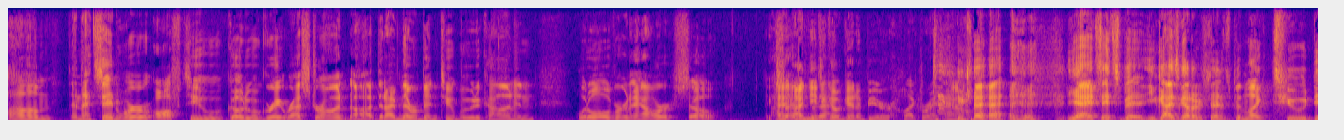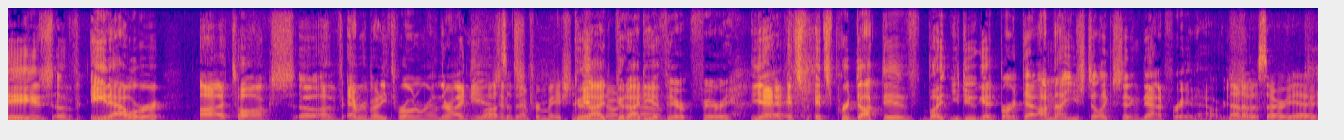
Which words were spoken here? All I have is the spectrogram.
Um, and that's it. We're off to go to a great restaurant uh, that I've never been to, Budokan, in a little over an hour. So I, I need to go get a beer like right now. yeah, it's it's been you guys got to understand. It's been like two days of eight hour uh, talks uh, of everybody throwing around their ideas. Lots and of information. good I, good idea, around. there, Ferry. Yeah, it's it's productive, but you do get burnt out. I'm not used to like sitting down for eight hours. None of us are. Yeah,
